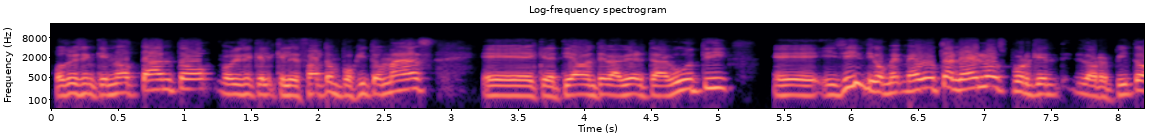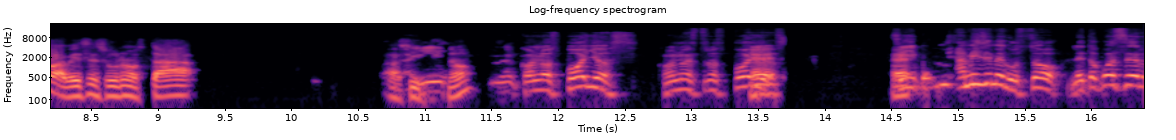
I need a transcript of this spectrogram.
otros dicen que no tanto, otros dicen que, que les falta un poquito más, eh, que le tiraban TV abierta a Guti. Eh, y sí, digo, me, gusta leerlos porque, lo repito, a veces uno está así, ¿no? Con los pollos, con nuestros pollos. Sí, eh. a mí sí me gustó. Le tocó hacer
